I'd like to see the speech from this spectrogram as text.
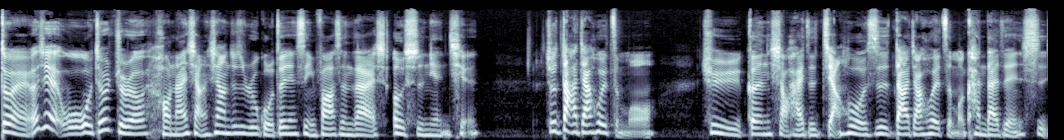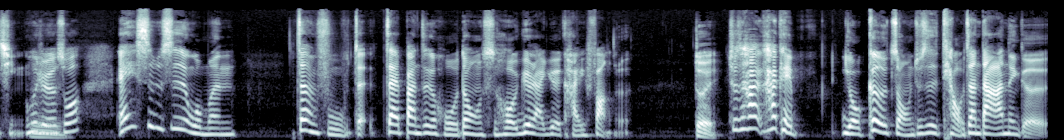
对，而且我我就觉得好难想象，就是如果这件事情发生在二十年前，就是大家会怎么去跟小孩子讲，或者是大家会怎么看待这件事情？会觉得说，哎、嗯，是不是我们政府在在办这个活动的时候越来越开放了？对，就是他他可以有各种就是挑战大家那个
